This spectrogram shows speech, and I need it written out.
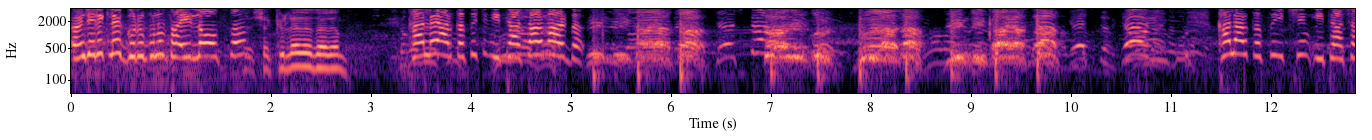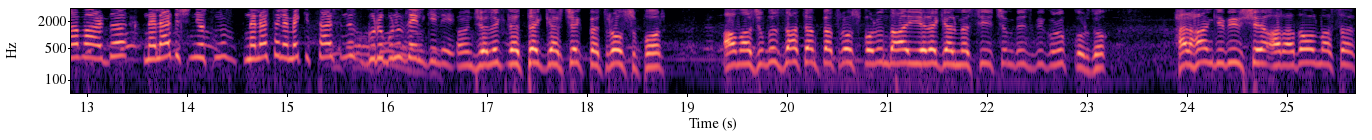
Öncelikle grubunuz hayırlı olsun. Teşekkürler ederim. Kale arkası için ihtiyaçlar vardı. Kale arkası için ihtiyaçlar vardı. Neler düşünüyorsunuz? Neler söylemek istersiniz grubunuzla ilgili? Öncelikle tek gerçek petrol spor. Amacımız zaten petrol sporun daha iyi yere gelmesi için biz bir grup kurduk. Herhangi bir şey arada olmasa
